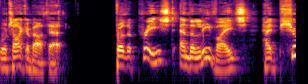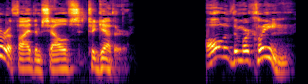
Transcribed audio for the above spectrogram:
We'll talk about that. For the priest and the Levites had purified themselves together. All of them were clean.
